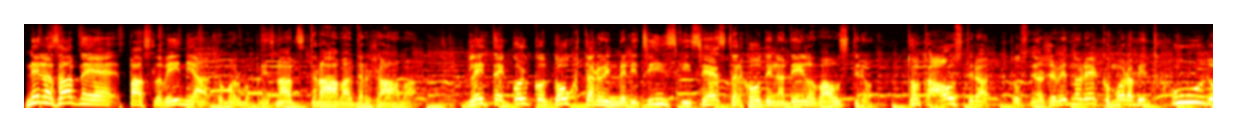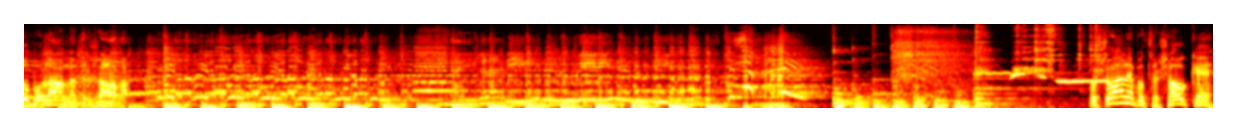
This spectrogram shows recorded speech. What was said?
Ne na zadnje je pa Slovenija, to moramo priznati, zdrava država. Glejte, koliko doktorjev in medicinskih sester hodi na delo v Avstrijo. To ta Avstrija, to sem jaz že vedno rekel, mora biti hudo bolana država. Spoštovane poslušalke,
